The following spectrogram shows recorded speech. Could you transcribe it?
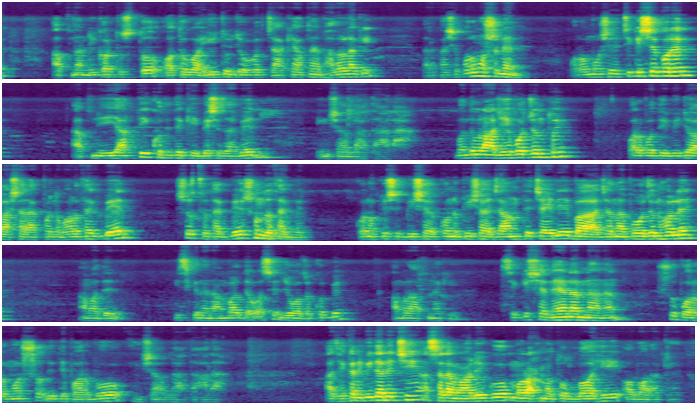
আপনার নিকটস্থ অথবা ইউটিউব জগৎ যাকে আপনার ভালো লাগে, তার কাছে পরামর্শ নেন। পরামর্শ চিকিৎসা করেন। আপনি এই আর্থিক ক্ষতি থেকে বেঁচে যাবেন। ইনশাআল্লাহ তাআলা। বন্ধুগণ, আজ এ পর্যন্তই। পরবর্তী ভিডিও আসার আগ পর্যন্ত ভালো থাকবেন, সুস্থ থাকবেন, সুন্দর থাকবেন। কোনো কিছু বিষয়, কোনো বিষয় জানতে চাইলে বা জানার প্রয়োজন হলে আমাদের স্ক্রিনে নাম্বার দেওয়া আছে, যোগাযোগ করবেন। আমরা আপনাকে চিকিৎসা নেন আর না নেন সুপরামর্শ দিতে পারব ইনশাআল্লাহ তাআলা। আজ এখানে বিদায় নিচ্ছি। আসসালামু আলাইকুম রহমতুল্লাহি অবরাকাত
